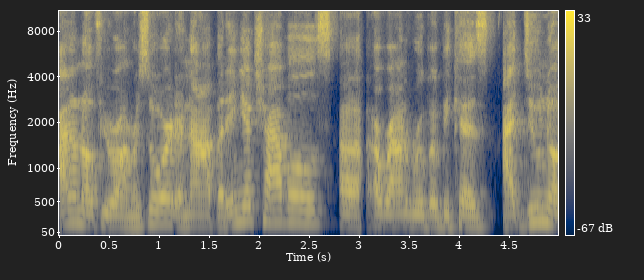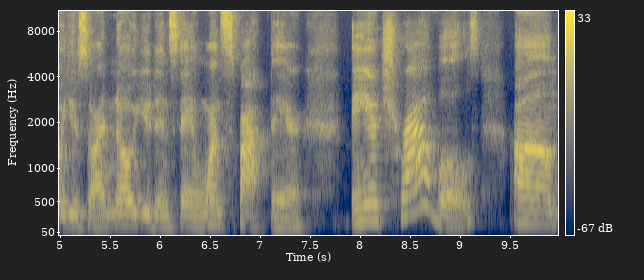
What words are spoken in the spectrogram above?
I don't know if you were on resort or not, but in your travels uh, around Aruba, because I do know you, so I know you didn't stay in one spot there. In your travels, um,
